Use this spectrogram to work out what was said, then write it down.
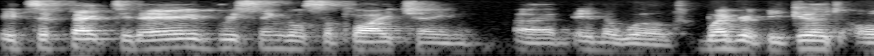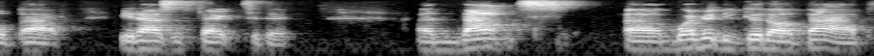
It's affected every single supply chain um, in the world, whether it be good or bad. It has affected it. And that's, um, whether it be good or bad,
